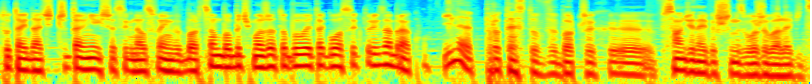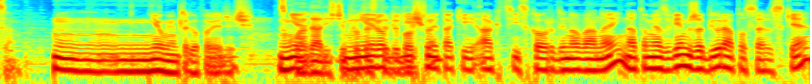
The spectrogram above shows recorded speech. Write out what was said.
tutaj dać czytelniejszy sygnał swoim wyborcom, bo być może to były te głosy, których zabrakło. Ile protestów wyborczych y, w Sądzie Najwyższym złożyła Lewica? Hmm, nie umiem tego powiedzieć. Składaliście nie, protesty Nie robiliśmy wyborcze? takiej akcji skoordynowanej, natomiast wiem, że biura poselskie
